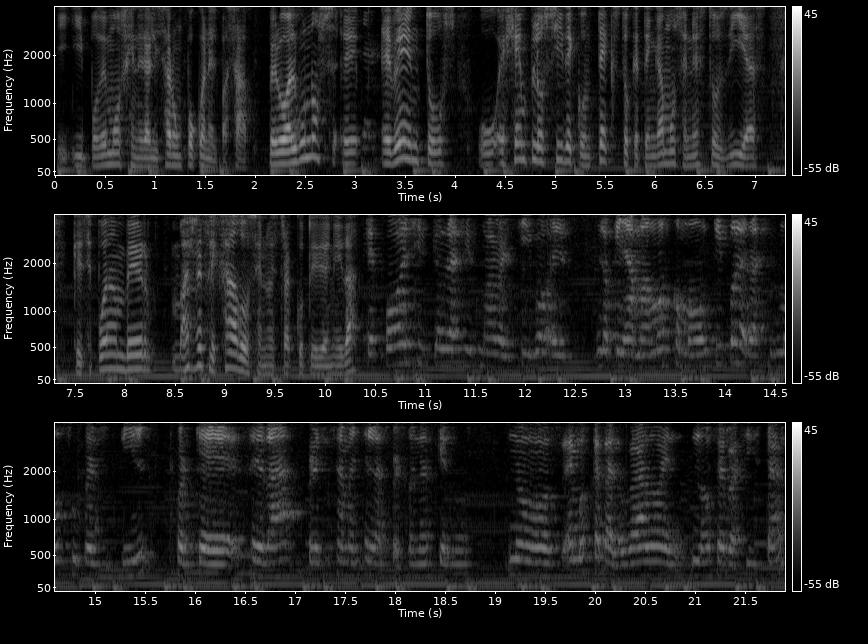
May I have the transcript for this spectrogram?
y, podemos generalizar un poco en el pasado. Pero algunos eh, eventos o ejemplos sí de contexto que tengamos en estos días que se puedan ver más reflejados en nuestra cotidianidad. Te puedo decir que un racismo aversivo es lo que llamamos como un tipo de racismo súper sutil porque se da precisamente en las personas que nos, nos hemos catalogado en no ser racistas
